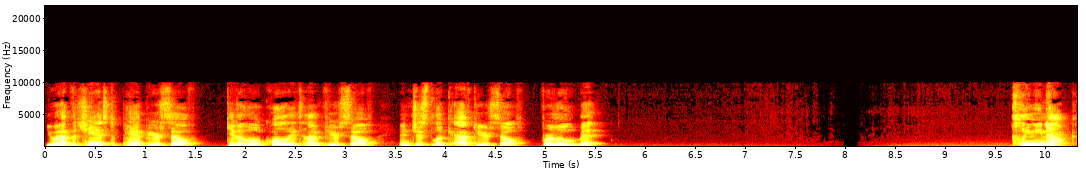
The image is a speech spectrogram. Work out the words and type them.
You will have the chance to pamper yourself, get a little quality time for yourself, and just look after yourself for a little bit. Cleaning out.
